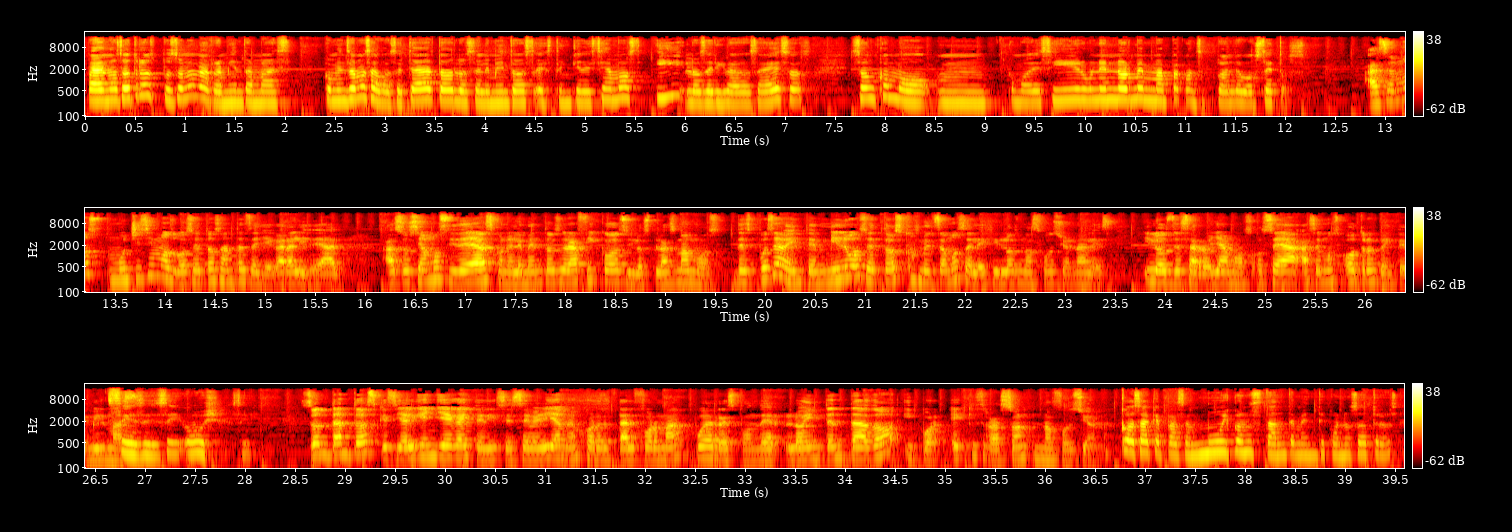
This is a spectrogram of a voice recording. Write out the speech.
Para nosotros, pues son una herramienta más. Comenzamos a bocetear todos los elementos este, que deseamos y los derivados a esos son como, mm, como decir, un enorme mapa conceptual de bocetos. Hacemos muchísimos bocetos antes de llegar al ideal. Asociamos ideas con elementos gráficos y los plasmamos. Después de 20.000 bocetos comenzamos a elegir los más funcionales y los desarrollamos, o sea, hacemos otros 20.000 más. Sí, sí, sí, uy, sí. Son tantos que si alguien llega y te dice se vería mejor de tal forma, puedes responder lo he intentado y por X razón no funciona. Cosa que pasa muy constantemente con nosotros.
